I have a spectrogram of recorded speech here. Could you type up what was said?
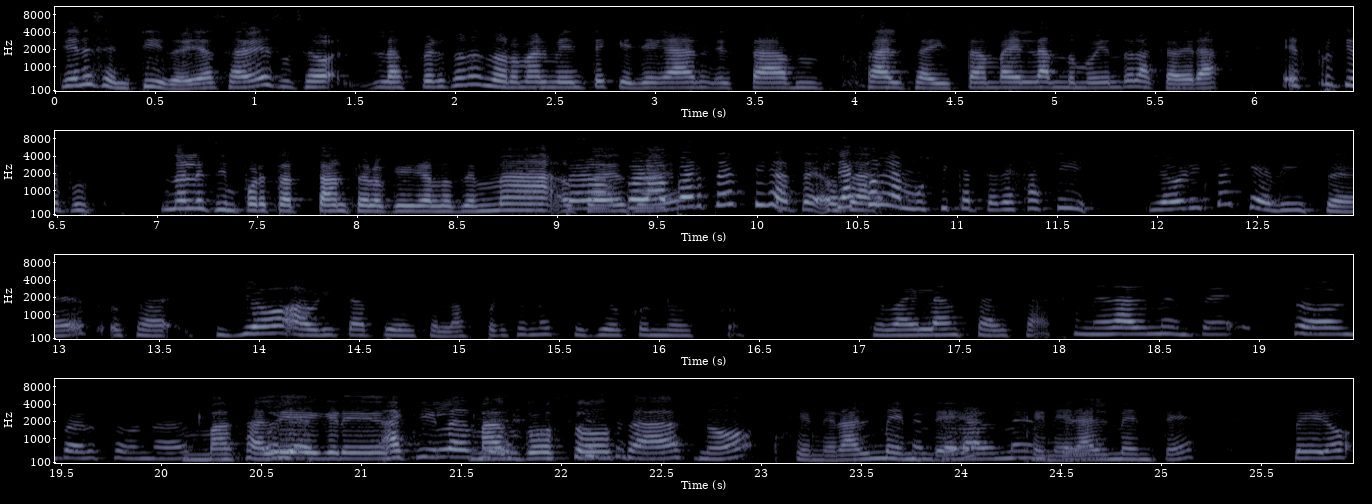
tiene sentido, ya sabes. O sea, las personas normalmente que llegan, están salsa y están bailando, moviendo la cadera, es porque pues no les importa tanto lo que digan los demás. Pero, o sea, pero aparte, fíjate, ya con la música te dejas ir. Y ahorita que dices, o sea, si yo ahorita pienso, las personas que yo conozco, que bailan salsa generalmente son personas más oye, alegres, aquí las más de- gozosas, ¿no? Generalmente, Generalmente. generalmente, pero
